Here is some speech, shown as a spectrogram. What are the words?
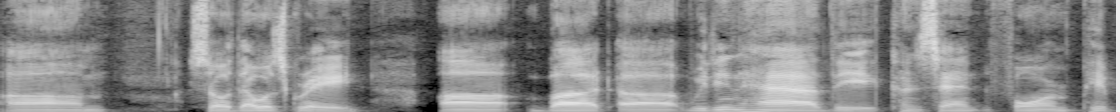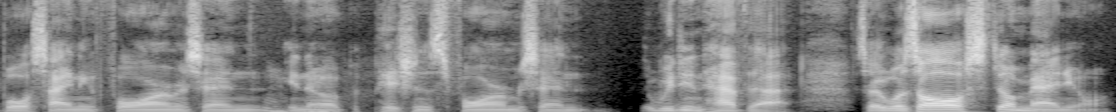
um, so that was great. Uh, but uh, we didn't have the consent form, people signing forms, and you hmm know, patients' forms, and we didn't have that. So it was all still manual.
